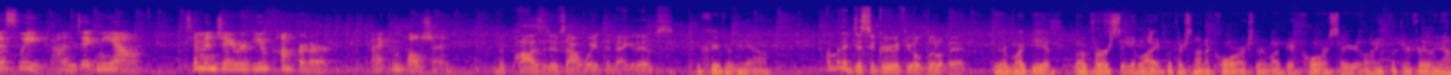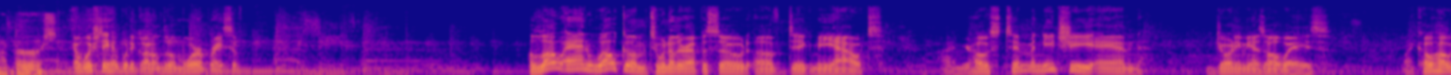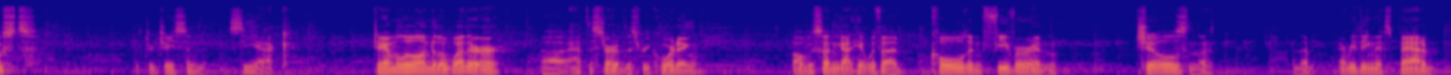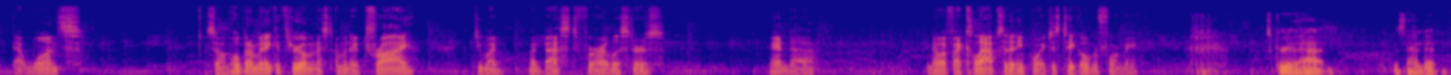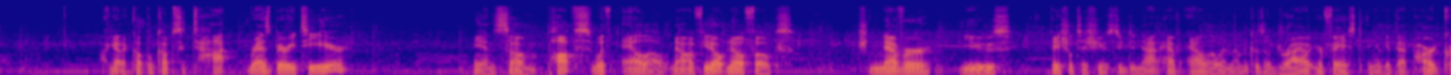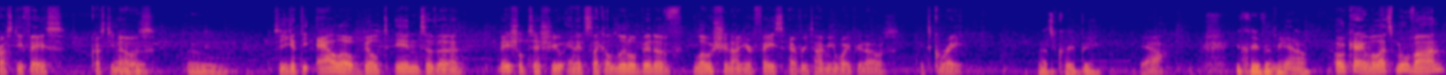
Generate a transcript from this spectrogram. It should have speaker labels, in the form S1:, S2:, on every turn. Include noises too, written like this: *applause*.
S1: This week on Dig Me Out, Tim and Jay review Comforter by Compulsion.
S2: The positives outweighed the negatives.
S3: You're creeping me out.
S2: I'm going to disagree with you a little bit.
S3: There might be a, a verse that you like, but there's not a chorus. There might be a chorus that you like, but there's really not a verse.
S2: I wish they would have gone a little more abrasive. Hello and welcome to another episode of Dig Me Out. I'm your host, Tim Manici, and joining me as always, my co host, Mr. Jason Siak. Jay, I'm a little under the weather uh, at the start of this recording. All of a sudden got hit with a cold and fever and chills and the and the everything that's bad at once. So I'm hoping I'm gonna make it through. I'm gonna I'm gonna try do my my best for our listeners. And uh, you know, if I collapse at any point, just take over for me.
S3: Screw that. Just end it.
S2: I got a couple cups of hot raspberry tea here and some puffs with aloe. Now, if you don't know, folks, you should never use facial tissues who did not have aloe in them because they'll dry out your face and you'll get that hard, crusty face, crusty nose.
S3: Ooh.
S2: So you get the aloe built into the facial tissue, and it's like a little bit of lotion on your face every time you wipe your nose. It's great.
S3: That's creepy.
S2: Yeah.
S3: You're creeping me out.
S2: Okay, well, let's move on.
